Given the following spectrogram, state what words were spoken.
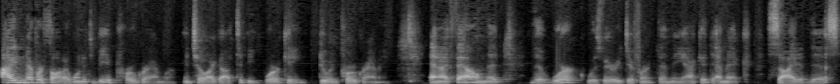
I never thought I wanted to be a programmer until I got to be working doing programming. And I found that the work was very different than the academic side of this.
